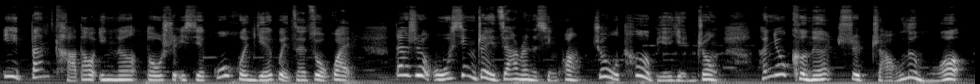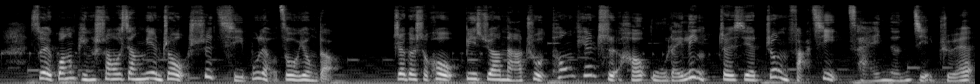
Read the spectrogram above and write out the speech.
一般卡到阴呢，都是一些孤魂野鬼在作怪，但是吴姓这一家人的情况就特别严重，很有可能是着了魔，所以光凭烧香念咒是起不了作用的。这个时候必须要拿出通天尺和五雷令这些重法器才能解决。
